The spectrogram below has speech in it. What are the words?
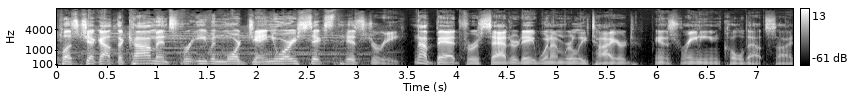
plus check out the comments for even more January 6th history. Not bad for a Saturday when I'm really tired and it's raining and cold outside.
